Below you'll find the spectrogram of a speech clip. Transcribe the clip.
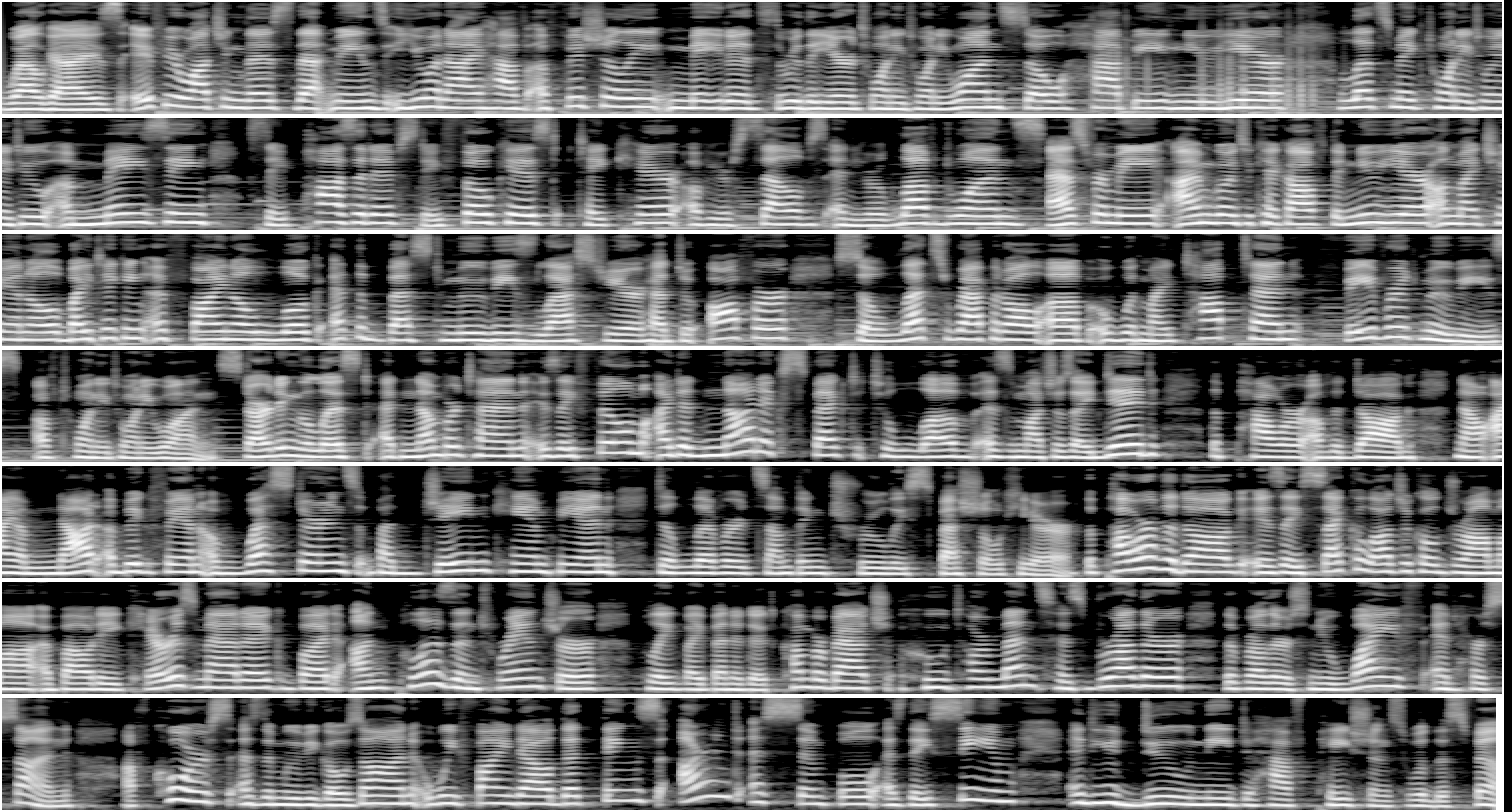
Well, guys, if you're watching this, that means you and I have officially made it through the year 2021. So happy new year. Let's make 2022 amazing. Stay positive, stay focused, take care of yourselves and your loved ones. As for me, I'm going to kick off the new year on my channel by taking a final look at the best movies last year had to offer. So let's wrap it all up with my top 10 favorite movies of 2021. Starting the list at number 10 is a film I did not expect to love as much as I did, The Power of the Dog. Now, I am not a big fan of westerns, but Jane Campion delivered something truly special here. The Power of the Dog is a psychological drama about a charismatic but unpleasant rancher played by Benedict Cumberbatch who torments his brother, the brother's new wife, and her son of course, as the movie goes on, we find out that things aren't as simple as they seem, and you do need to have patience with this film.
